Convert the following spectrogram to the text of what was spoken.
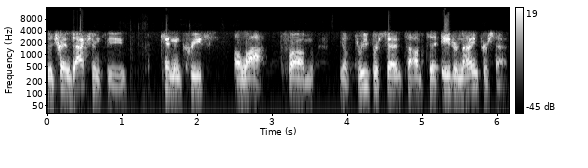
the transaction fees can increase a lot from you know three percent to up to eight or nine percent.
